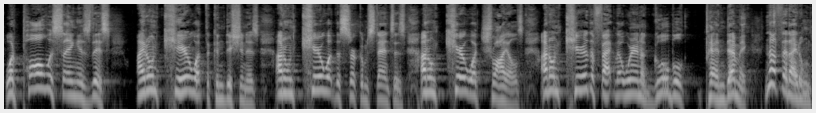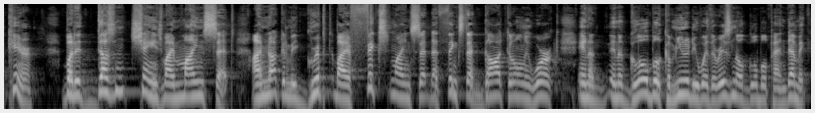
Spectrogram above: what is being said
What Paul was saying is this I don't care what the condition is. I don't care what the circumstances. I don't care what trials. I don't care the fact that we're in a global pandemic. Not that I don't care but it doesn't change my mindset. I'm not going to be gripped by a fixed mindset that thinks that God can only work in a, in a global community where there is no global pandemic.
